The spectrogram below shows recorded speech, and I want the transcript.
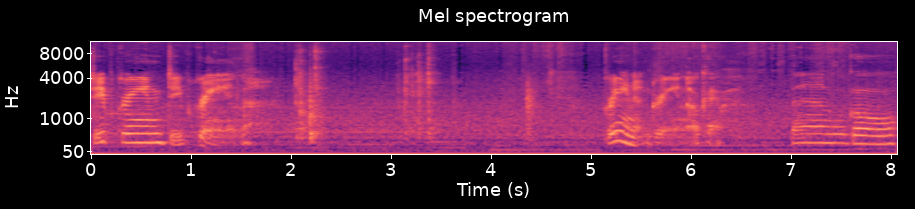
Deep green, deep green. Green and green, okay. Then we'll go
